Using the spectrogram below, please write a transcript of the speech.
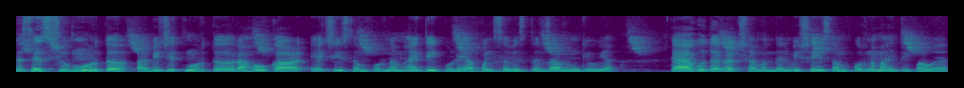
तसेच शुभ मुहूर्त अभिजित मुहूर्त राहुकाळ याची संपूर्ण माहिती पुढे आपण सविस्तर जाणून घेऊया. त्या अगोदर रक्षाबंधनविषयी संपूर्ण माहिती पाहूयात.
